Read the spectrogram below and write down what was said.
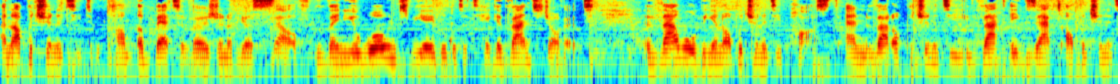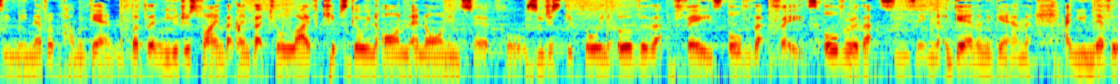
an opportunity to become a better version of yourself, then you won't be able to take advantage of it that will be an opportunity passed. and that opportunity that exact opportunity may never come again. But then you just find that and that your life keeps going on and on in circles. You just keep going over that phase over that phase over that season again and again. And you never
